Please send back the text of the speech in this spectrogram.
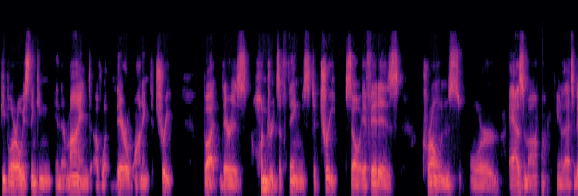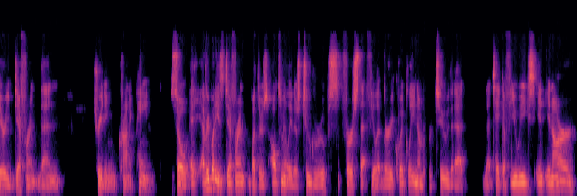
people are always thinking in their mind of what they're wanting to treat, but there is hundreds of things to treat. So if it is Crohn's or asthma, you know, that's very different than treating chronic pain. So everybody's different, but there's ultimately there's two groups. First that feel it very quickly. Number two that that take a few weeks. In, in our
